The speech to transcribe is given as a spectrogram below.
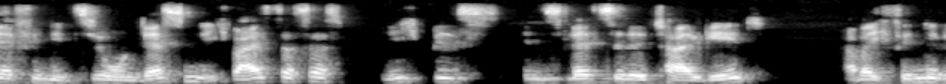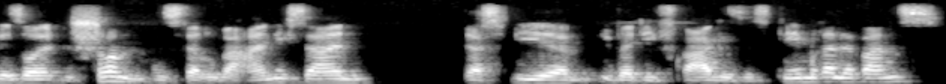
Definition dessen. Ich weiß, dass das nicht bis ins letzte Detail geht, aber ich finde, wir sollten schon uns darüber einig sein, dass wir über die Frage Systemrelevanz,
